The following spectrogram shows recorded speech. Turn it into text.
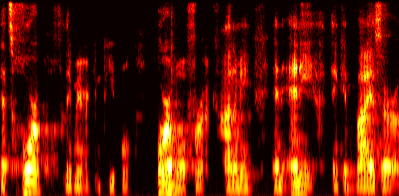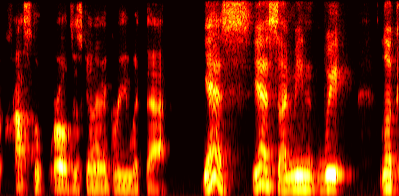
that's horrible for the American people horrible for economy. And any, I think, advisor across the world is going to agree with that. Yes, yes. I mean, we look,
